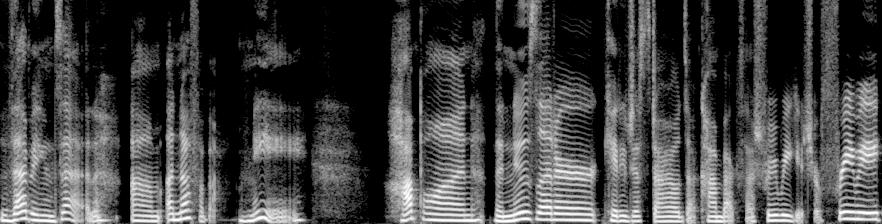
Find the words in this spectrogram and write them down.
that being said, um, enough about me. Hop on the newsletter, katiejuststyle.com backslash freebie. Get your freebie.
